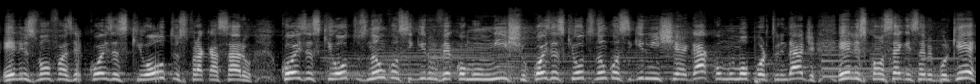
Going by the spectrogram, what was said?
eles vão fazer coisas que outros fracassaram, coisas que outros não conseguiram ver como um nicho, coisas que outros não conseguiram enxergar como uma oportunidade. Eles conseguem, sabe por quê?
